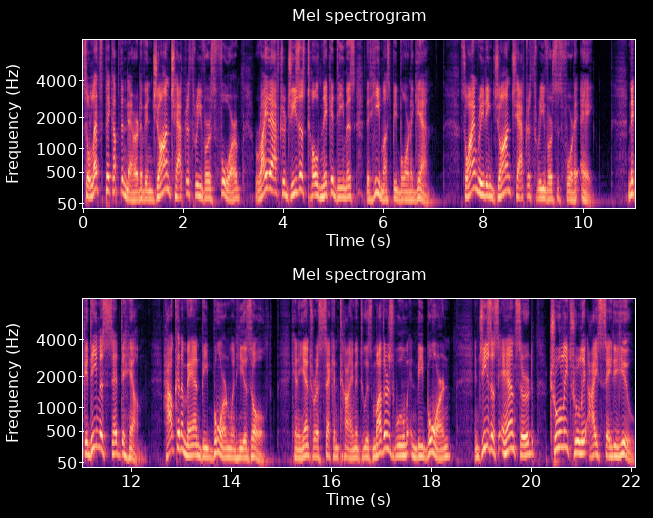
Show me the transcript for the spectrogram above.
So let's pick up the narrative in John chapter 3 verse 4, right after Jesus told Nicodemus that he must be born again. So I'm reading John chapter 3 verses 4 to 8. Nicodemus said to him, How can a man be born when he is old? Can he enter a second time into his mother's womb and be born? And Jesus answered, Truly, truly, I say to you,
